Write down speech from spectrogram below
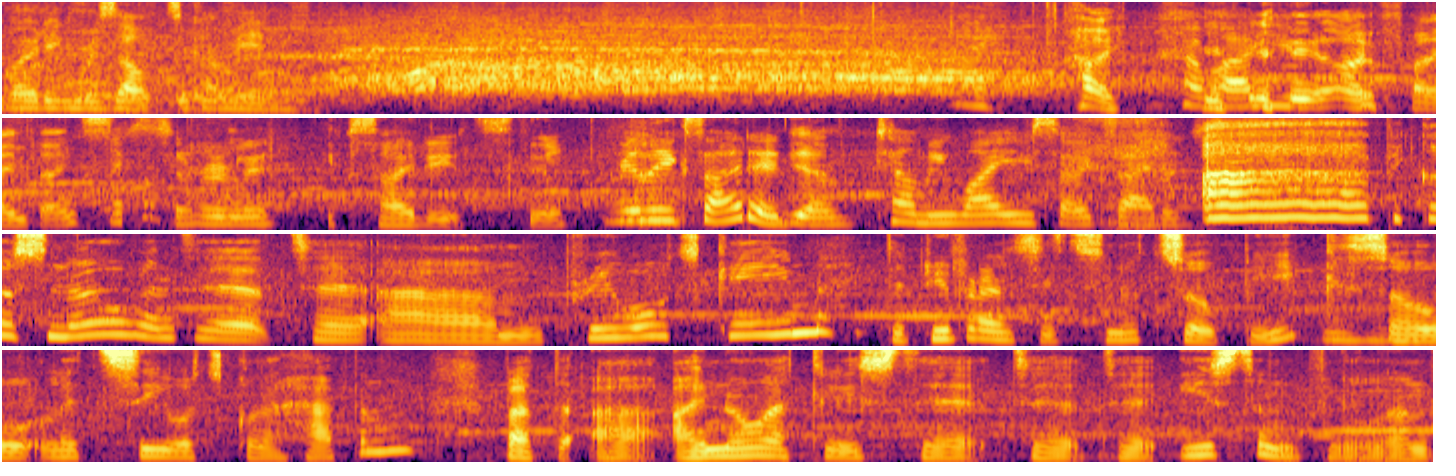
voting results come in. Hi. How are you? I'm fine, thanks. It's really excited still. Really excited? Yeah. Tell me, why are you so excited? Ah, uh, because now when the, the um, pre-votes came, the difference is not so big. Mm-hmm. So let's see what's going to happen. But uh, I know at least the, the, the, Eastern Finland,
